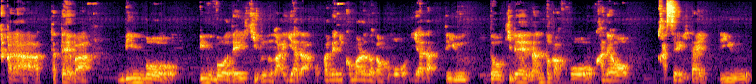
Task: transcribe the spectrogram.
だから、例えば、貧乏、貧乏で生きるのが嫌だ、お金に困るのがもう嫌だっていう動機で、なんとかこう、お金を稼ぎたいっていう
